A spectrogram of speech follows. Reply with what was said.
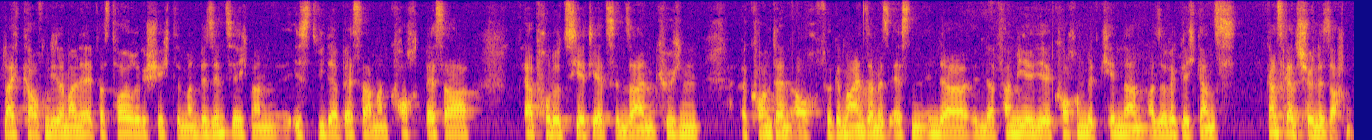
vielleicht kaufen die dann mal eine etwas teure Geschichte. Man besinnt sich, man isst wieder besser, man kocht besser. Er produziert jetzt in seinen Küchen äh, Content auch für gemeinsames Essen in der, in der Familie, Kochen mit Kindern. Also wirklich ganz, ganz, ganz schöne Sachen.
